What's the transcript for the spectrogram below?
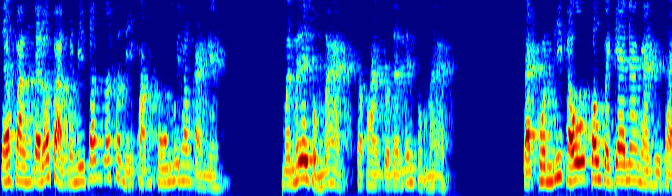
แต่ฝั่งแต่ละฝั่งมันมีรัศมีความโค้งไม่เท่ากันไง มันไม่ได้สมมาตรสะพานตัวนั้นไม่สมมาตร แต่คนที่เขาต้องไปแก้หน้างานคือใคร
